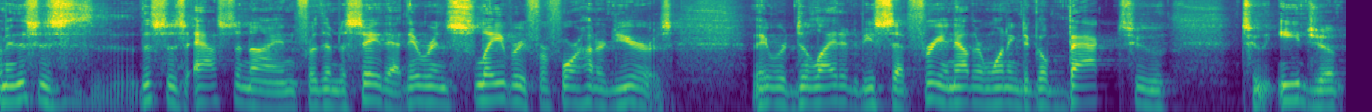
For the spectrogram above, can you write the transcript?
mean, this is, this is asinine for them to say that. They were in slavery for 400 years. They were delighted to be set free, and now they're wanting to go back to, to Egypt.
